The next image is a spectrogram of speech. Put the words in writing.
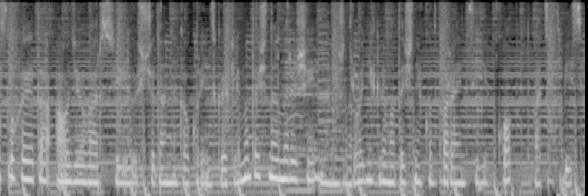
слухаєте аудіоверсію щоденника української кліматичної мережі на міжнародній кліматичній конференції КОП 28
